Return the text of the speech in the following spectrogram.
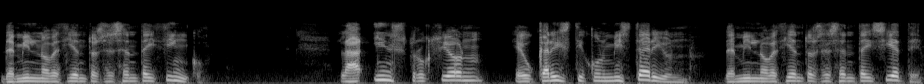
de 1965, la Instrucción Eucharisticum Mysterium de 1967.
